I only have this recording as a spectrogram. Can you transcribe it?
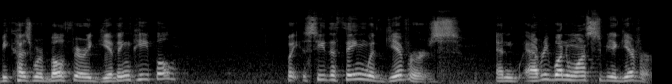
because we're both very giving people but you see the thing with givers and everyone wants to be a giver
